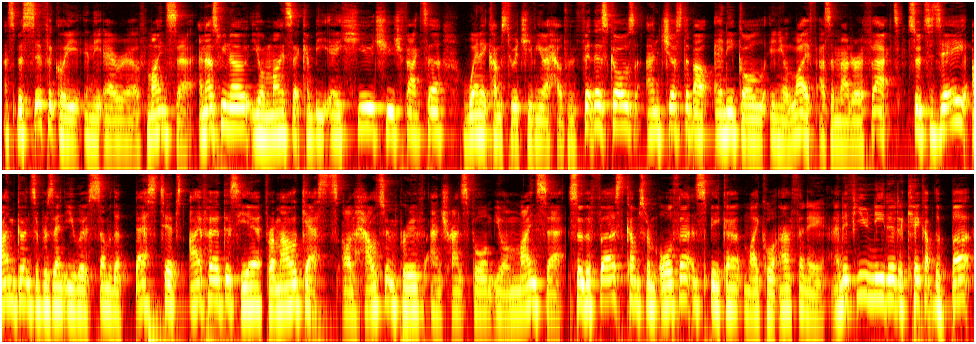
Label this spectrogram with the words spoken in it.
and specifically in the area of mindset. And as we know, your mindset can be a huge, huge factor when it comes to achieving your health and fitness goals and just about any goal in your life, as a matter of fact. So today, I'm going to present you with some of the best tips I've heard this year from our guests on how to improve and transform your mindset. So the first comes from author and speaker Michael Anthony. And if you needed a kick up the butt,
